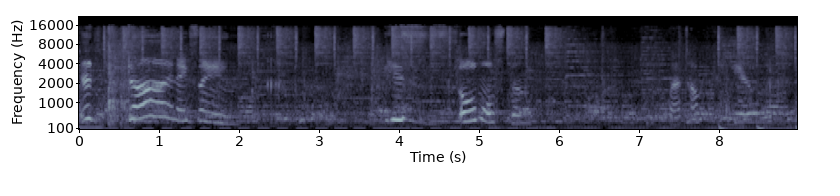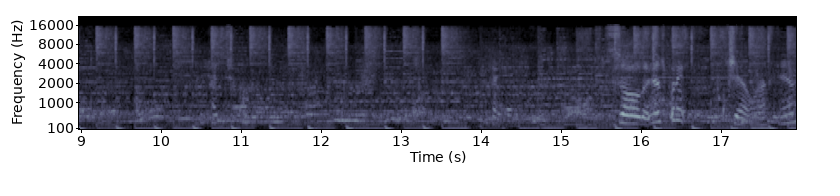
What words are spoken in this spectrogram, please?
You're done, I think. He's almost done. Let's here. Okay. So they're just putting gel on him.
